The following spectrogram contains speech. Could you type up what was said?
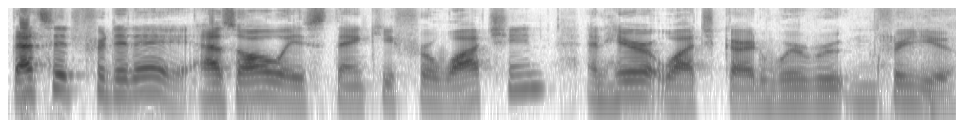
That's it for today. As always, thank you for watching, and here at WatchGuard, we're rooting for you.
